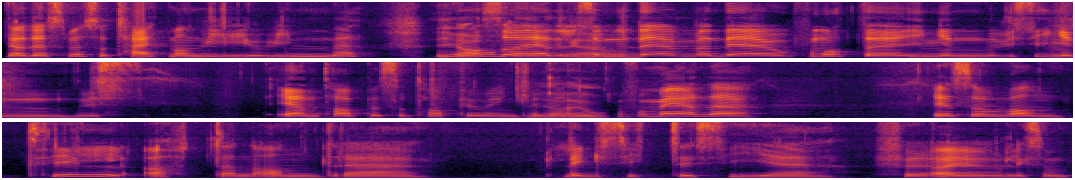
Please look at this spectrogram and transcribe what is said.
Det er det som er så teit. Man vil jo vinne. Ja, Og så men- er det liksom ja. det, Men det er jo på en måte ingen Hvis ingen Hvis én taper, så taper jo egentlig Ja. Og For meg er det Jeg er så vant til at den andre legger sitt til side for, liksom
